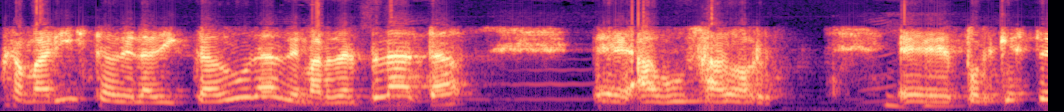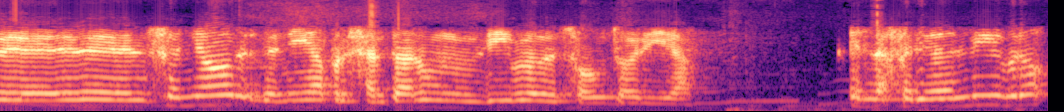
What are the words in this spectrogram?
camarista de la dictadura de Mar del Plata, eh, abusador, eh, porque este el señor venía a presentar un libro de su autoría en la Feria del Libro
